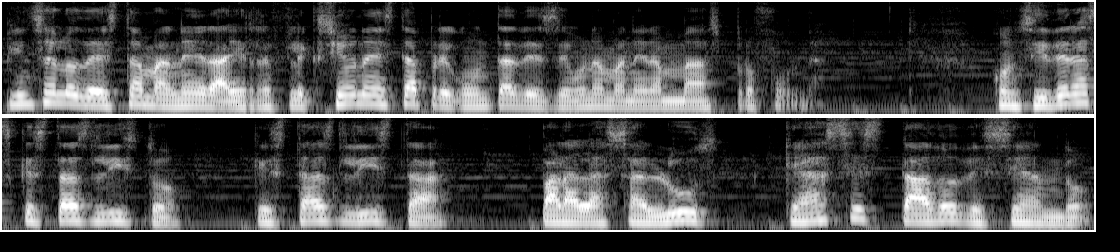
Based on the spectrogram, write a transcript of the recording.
Piénsalo de esta manera y reflexiona esta pregunta desde una manera más profunda. ¿Consideras que estás listo, que estás lista para la salud que has estado deseando?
